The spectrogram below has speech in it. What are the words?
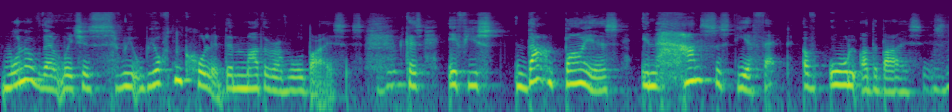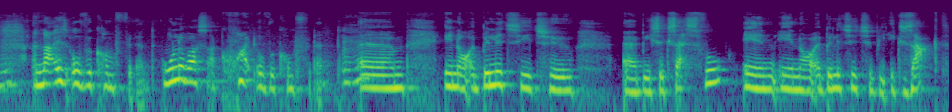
one of them, which is we, we often call it the mother of all biases, because if you that bias enhances the effect of all other biases, and that is overconfident. All of us are quite overconfident um, in our ability to uh, be successful, in in our ability to be exact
